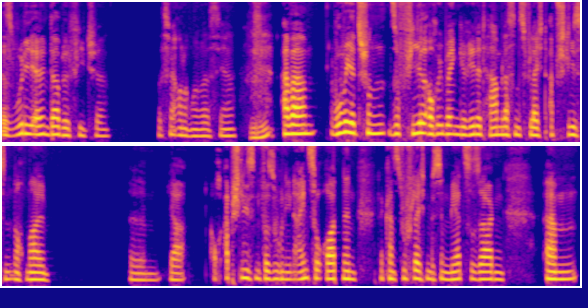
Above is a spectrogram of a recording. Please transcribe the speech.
das Woody Allen Double Feature. Das wäre auch nochmal was, ja. Mhm. Aber wo wir jetzt schon so viel auch über ihn geredet haben, lass uns vielleicht abschließend nochmal, ähm, ja, auch abschließend versuchen, ihn einzuordnen. Da kannst du vielleicht ein bisschen mehr zu sagen. Ähm,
